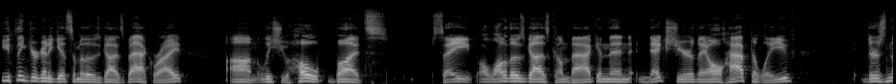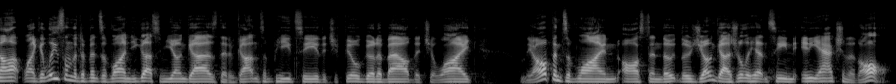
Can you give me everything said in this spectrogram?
You think you're going to get some of those guys back, right? Um, at least you hope. But say a lot of those guys come back, and then next year they all have to leave. There's not like at least on the defensive line, you got some young guys that have gotten some PT that you feel good about, that you like. On the offensive line, Austin, th- those young guys really hadn't seen any action at all.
